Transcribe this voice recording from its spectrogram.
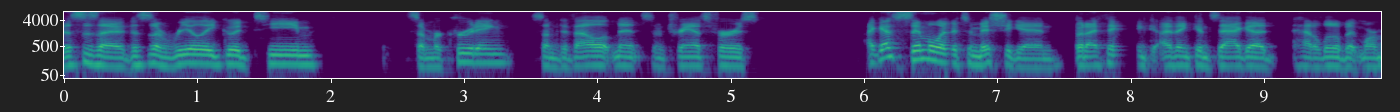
this is a this is a really good team. Some recruiting, some development, some transfers. I guess similar to Michigan, but I think I think Gonzaga had a little bit more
